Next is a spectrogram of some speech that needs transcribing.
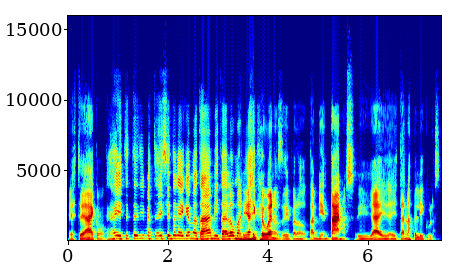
Este, ay, como que, ay, este, este me está diciendo que hay que matar a mitad de la humanidad y que bueno, sí, pero también Thanos y ya, ahí, están las películas.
